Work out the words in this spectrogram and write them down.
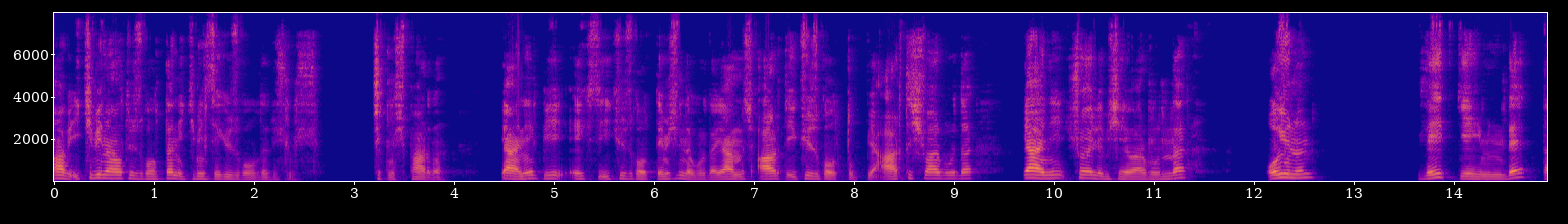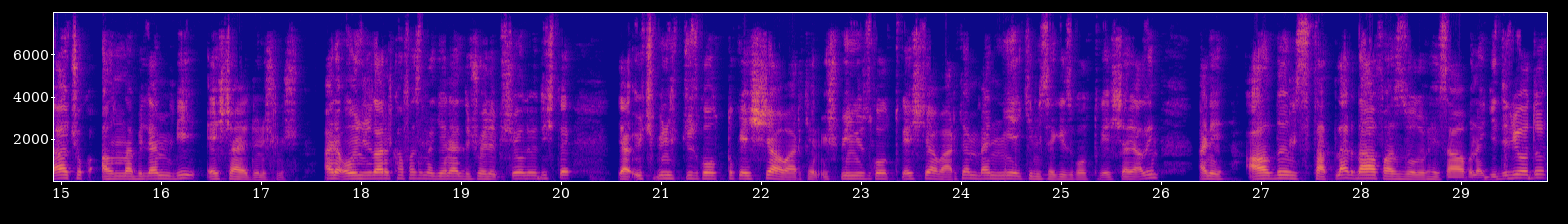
Abi 2600 gold'dan 2800 gold'a düşmüş. Çıkmış pardon. Yani bir eksi 200 gold demişim de burada yanlış. Artı 200 gold'luk bir artış var burada. Yani şöyle bir şey var bunda. Oyunun late game'inde daha çok alınabilen bir eşyaya dönüşmüş. Hani oyuncuların kafasında genelde şöyle bir şey oluyordu işte. Ya 3300 gold'luk eşya varken, 3100 gold'luk eşya varken ben niye 2800 gold'luk eşyayı alayım? Hani aldığım statlar daha fazla olur hesabına gidiliyordu.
